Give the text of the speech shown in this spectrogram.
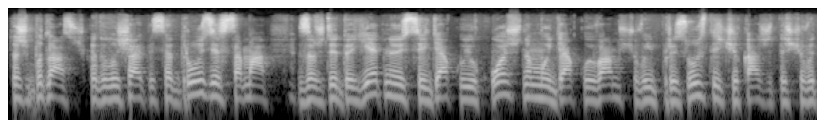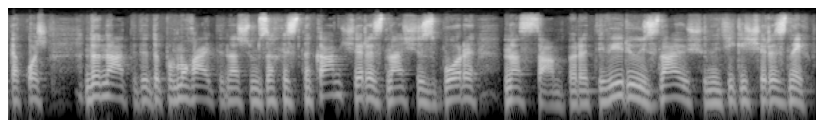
Тож, будь ласка, долучайтеся, друзі. Сама завжди доєднуюся. Дякую кожному. Дякую вам, що ви при зустрічі кажете, що ви також донатите, допомагаєте нашим захисникам через наші збори насамперед. Вірю і знаю, що не тільки через них.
